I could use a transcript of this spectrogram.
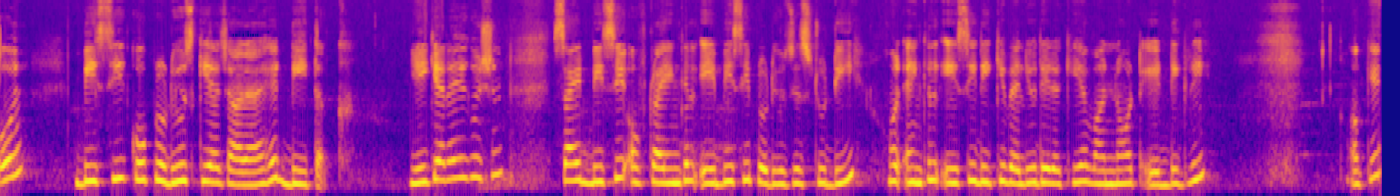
और बी सी को प्रोड्यूस किया जा रहा है डी तक। यही कह रहा है question side B C of triangle A B C produces to D और एंगल ए सी डी की वैल्यू दे रखी है one nought eight degree okay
